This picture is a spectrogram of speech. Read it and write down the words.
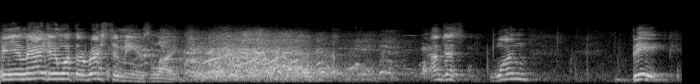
Can you imagine what the rest of me is like? I'm just one big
